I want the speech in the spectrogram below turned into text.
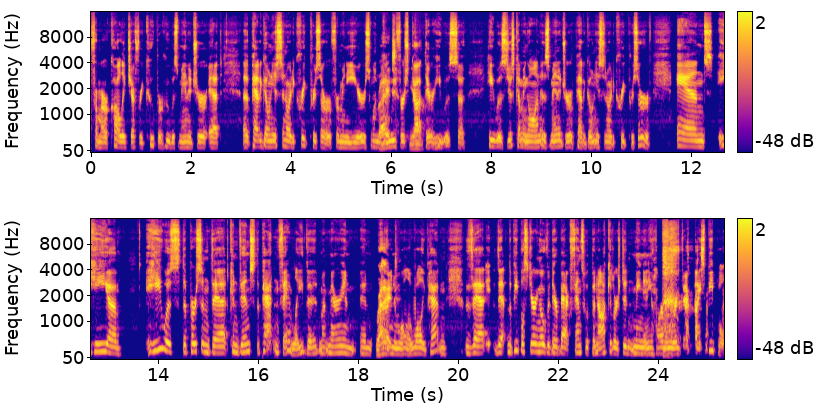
from our colleague Jeffrey Cooper, who was manager at uh, Patagonia Sonoita Creek Preserve for many years. When, when we first yeah. got there, he was. Uh, he was just coming on as manager of Patagonia Sonoita Creek Preserve, and he uh, he was the person that convinced the Patton family, the Marion and right. Marion and Wally, Wally, Patton, that that the people staring over their back fence with binoculars didn't mean any harm and were in fact nice people.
